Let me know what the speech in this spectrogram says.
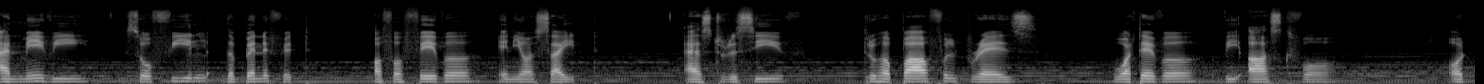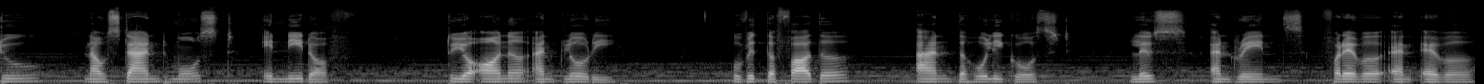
and may we so feel the benefit of her favor in your sight as to receive through her powerful prayers whatever we ask for or do now stand most in need of to your honor and glory who with the Father and the Holy Ghost lives and reigns forever and ever.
